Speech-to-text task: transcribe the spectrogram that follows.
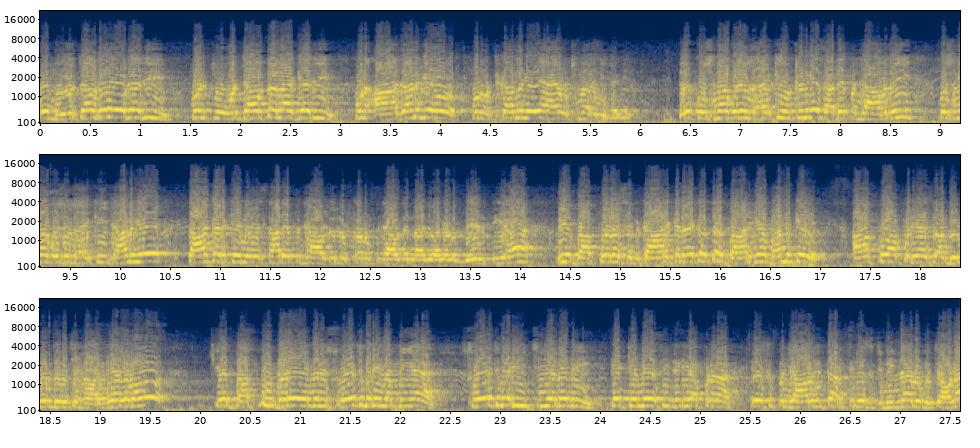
ਉਹ ਮੋਰਚਾ ਫਿਰ ਹੋ ਗਿਆ ਜੀ, ਹੁਣ ਚੋਣ ਜਾਬਤਾ ਲੱਗ ਗਿਆ ਜੀ, ਹੁਣ ਆ ਜਾਣਗੇ ਉਹ, ਹੁਣ ਉੱਠ ਕਰਨਗੇ, ਐ ਉੱਠਣ ਵਾਲੇ ਨਹੀਂ ਹੈਗੇ। ਇਹ ਕੁਛ ਨਾ ਕੁਛ ਲੈ ਕੇ ਉੱਠਣਗੇ ਸਾਡੇ ਪੰਜਾਬ ਲਈ, ਕੁਛ ਨਾ ਕੁਛ ਲੈ ਕੇ ਜਾਣਗੇ। ਤਾਂ ਕਰਕੇ ਮੇਰੇ ਸਾਰੇ ਪੰਜਾਬ ਦੇ ਲੋਕਾਂ ਨੂੰ, ਪੰਜਾਬ ਦੇ ਨੌਜਵਾਨਾਂ ਨੂੰ ਬੇਨਤੀ ਆ ਵੀ ਬਾਪੂ ਦਾ ਸਤਿਕਾਰ ਕਰਿਆ ਕਰੋ ਤੇ ਬਾਰੀਆਂ ਬੰਨ ਕੇ ਆਪੋ ਆਪਣੇ ਅੰਦੋਲਨ ਦੇ ਵਿੱਚ ਹਾਜ਼ਰੀਆਂ ਲਵਾਓ। ਕਿ ਬਾਪੂ ਬੜੇ ਇਹਨਾਂ ਦੀ ਸੋਚ ਬੜੀ ਲੰਮੀ ਹੈ। ਸੋਚ ਬੜੀ ਉੱਚੀ ਹੈ ਇਹਨਾਂ ਦੀ ਕਿ ਕਿਵੇਂ ਅਸੀਂ ਜਿਹੜੀ ਆਪਣਾ ਇਸ ਪੰਜਾਬ ਦੀ ਧਰਤੀ ਨੂੰ, ਇਸ ਜ਼ਮੀਨਾਂ ਨੂੰ ਬਚਾਉਣਾ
